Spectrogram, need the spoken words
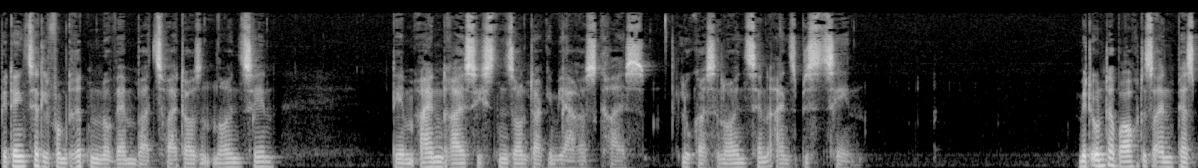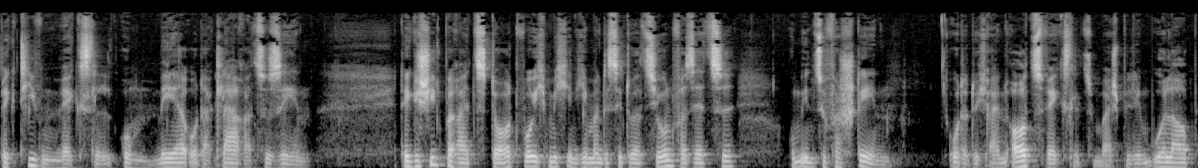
Bedenkzettel vom 3. November 2019, dem 31. Sonntag im Jahreskreis, Lukas 19, 1 bis 10. Mitunter braucht es einen Perspektivenwechsel, um mehr oder klarer zu sehen. Der geschieht bereits dort, wo ich mich in jemandes Situation versetze, um ihn zu verstehen, oder durch einen Ortswechsel, zum Beispiel im Urlaub,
